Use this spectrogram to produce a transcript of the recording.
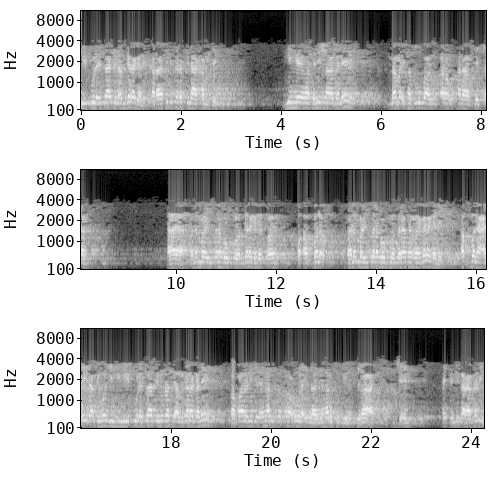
بكل ذات أزغرغل قراءة سرت لا كمته نهي وتنشا غليه nama isa duubaan qara'u kanaaf jecha آية فلما انصرفوا كما أذكرك أقبل فلما انصرف وكما الراجل أقبل علينا بوجهه كل ذات نرة أذكر فقال نجد هل تقرؤون إذا جهرت بالقراءة جئن. فجني قراتني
